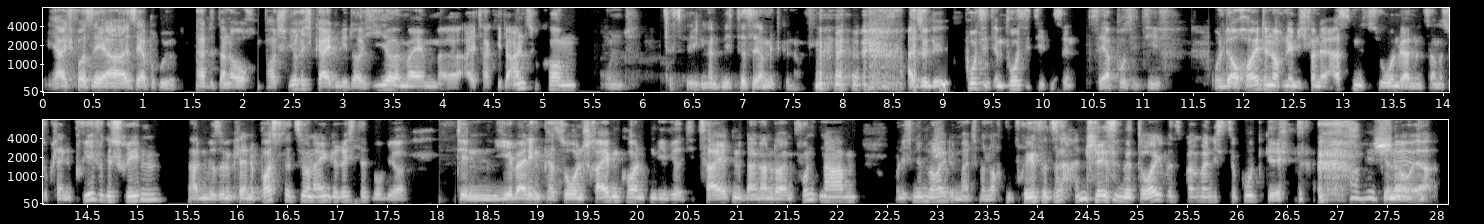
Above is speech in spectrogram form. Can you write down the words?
ja, ich war sehr, sehr berührt. Hatte dann auch ein paar Schwierigkeiten, wieder hier in meinem äh, Alltag wieder anzukommen. Und deswegen hat mich das sehr mitgenommen. also posit im positiven Sinn, sehr positiv. Und auch heute noch, nämlich von der ersten Mission, wir haben uns damals so kleine Briefe geschrieben. Da hatten wir so eine kleine Poststation eingerichtet, wo wir den jeweiligen Personen schreiben konnten, wie wir die Zeit miteinander empfunden haben. Und ich nehme mir heute manchmal noch die Briefe zur Hand, lese mir durch, wenn es mir nicht so gut geht. Oh. Genau, ja.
